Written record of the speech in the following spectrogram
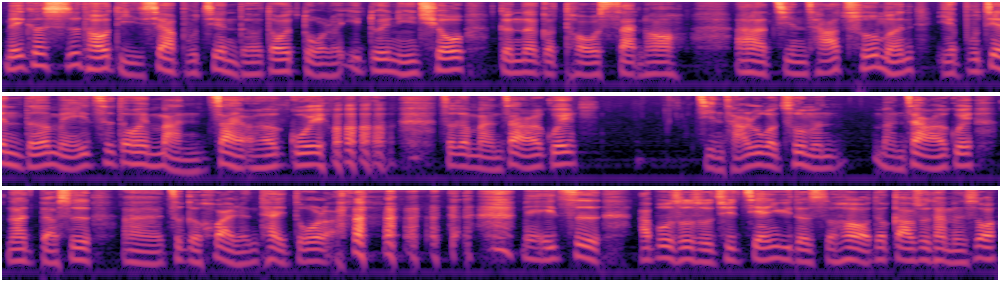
每颗石头底下不见得都躲了一堆泥鳅跟那个土沙哈。啊，警察出门也不见得每一次都会满载而归哈。这个满载而归，警察如果出门。满载而归，那表示呃，这个坏人太多了。每一次阿布叔叔去监狱的时候，都告诉他们说：“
